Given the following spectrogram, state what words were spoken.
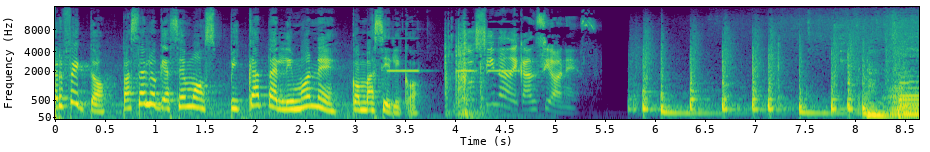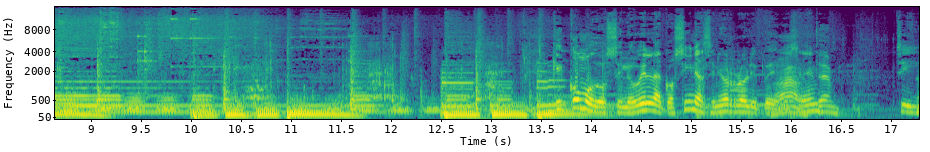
Perfecto, pasa lo que hacemos picata limone con basílico. Cocina de canciones. Qué cómodo se lo ve en la cocina, señor Rolly Pérez. Ah, ¿eh? usted. Sí.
